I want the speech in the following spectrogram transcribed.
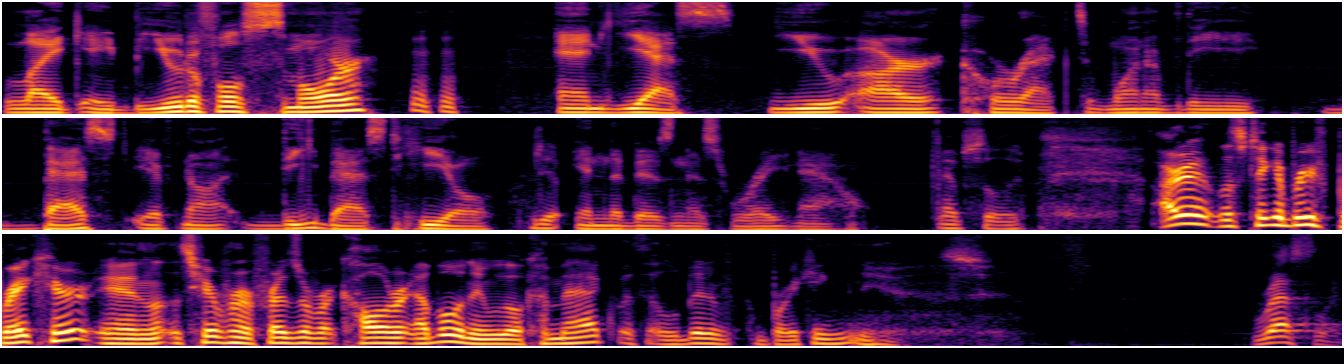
like a beautiful s'more. and yes, you are correct. One of the best, if not the best, heel Yep. in the business right now. Absolutely. All right, let's take a brief break here and let's hear from our friends over at Collar and Elbow, and then we will come back with a little bit of breaking news. Wrestling.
